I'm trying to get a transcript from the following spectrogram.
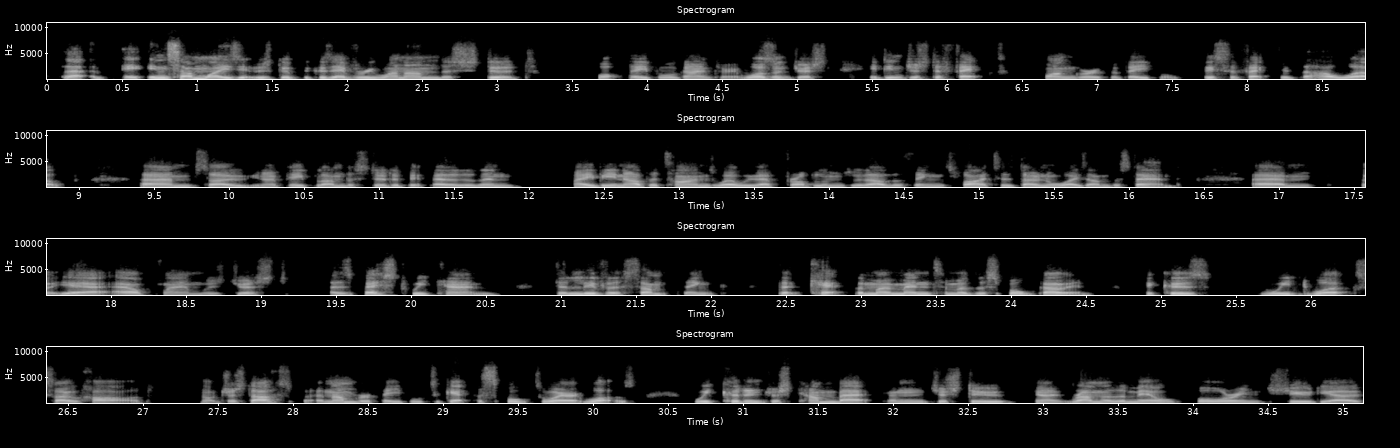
that, in some ways, it was good because everyone understood what people were going through. It wasn't just, it didn't just affect one group of people, this affected the whole world. Um, so you know, people understood a bit better than maybe in other times where we've had problems with other things. Fighters don't always understand. Um, but yeah, our plan was just as best we can deliver something that kept the momentum of the sport going because we'd worked so hard, not just us, but a number of people to get the sport to where it was. We couldn't just come back and just do, you know, run of the mill, boring studio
